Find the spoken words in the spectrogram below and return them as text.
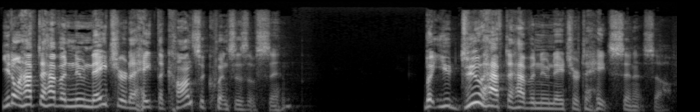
You don't have to have a new nature to hate the consequences of sin. But you do have to have a new nature to hate sin itself.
